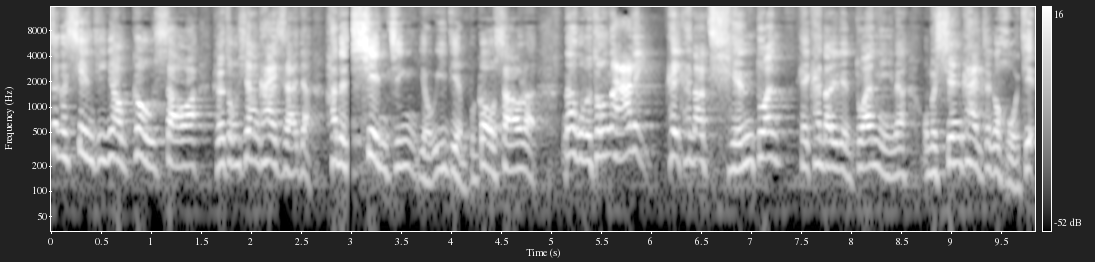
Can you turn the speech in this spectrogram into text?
这个现金要够烧啊。可是从现在开始来讲，他的现金有一点不够烧了。那我们从哪里可以看到前端可以看到一点端倪呢？我们先看这个火箭。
